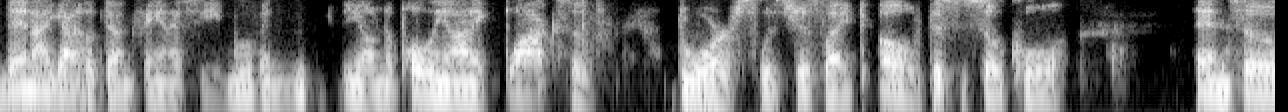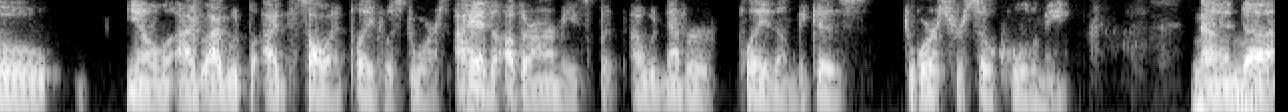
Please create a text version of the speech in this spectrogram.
then I got hooked on fantasy. Moving, you know, Napoleonic blocks of dwarfs was just like, oh, this is so cool. And so, you know, I, I would I all I played was dwarfs. I had other armies, but I would never play them because dwarfs were so cool to me. now, and uh,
